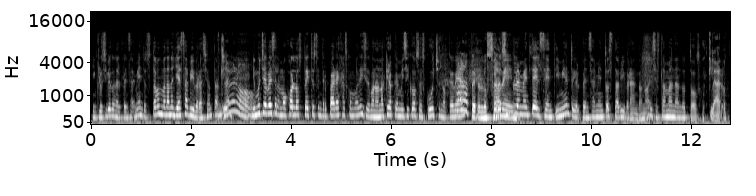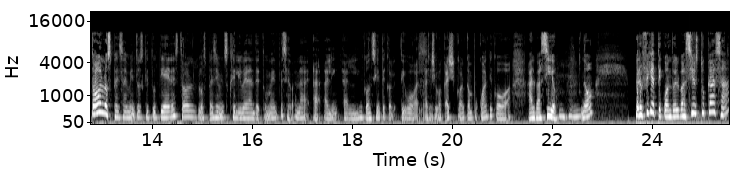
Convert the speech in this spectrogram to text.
inclusive con el pensamiento. Estamos mandando ya esa vibración también. Claro. Y muchas veces a lo mejor los pleitos entre parejas, como dices, bueno, no quiero que mis hijos escuchen o que vean. Ah, pero lo saben. Pero simplemente el sentimiento y el pensamiento está vibrando, ¿no? Y se está mandando todo. Claro, todos los pensamientos que tú tienes, todos los pensamientos que se liberan de tu mente se van al, inconsciente colectivo, al archivo akáshico, al campo cuántico, al vacío, ¿no? Pero fíjate, cuando el vacío es tu casa,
